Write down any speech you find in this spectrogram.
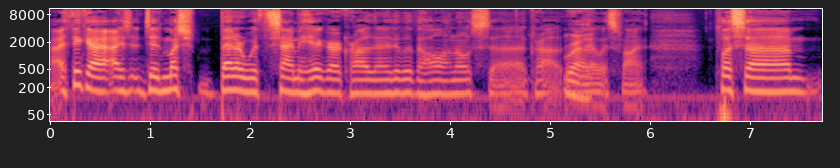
I think I, I did much better with Sammy Hagar crowd than I did with the Hall and Oates uh, crowd. Right. That was fine. Plus, um,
